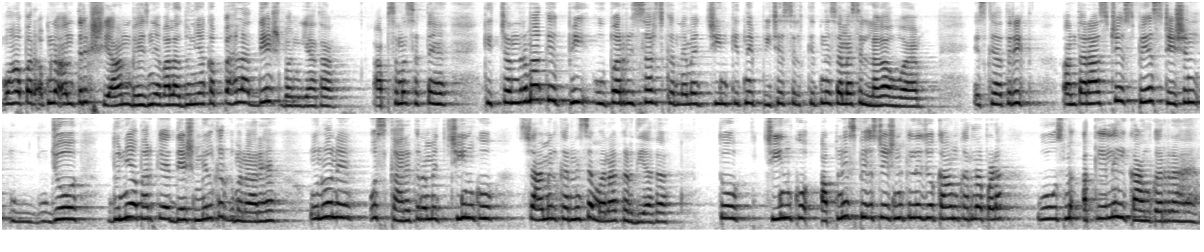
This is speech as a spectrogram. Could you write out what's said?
वहाँ पर अपना अंतरिक्ष यान भेजने वाला दुनिया का पहला देश बन गया था। आप समझ सकते हैं कि चंद्रमा के भी ऊपर रिसर्च करने में चीन कितने पीछे से, कितने समय से लगा हुआ है। इसके अतिरिक्त अंतर्राष्ट्रीय स्पेस स्टेशन जो दुनिया भर के देश मिलकर बना रहे हैं, उन्होंने उस कार्यक्रम में चीन को शामिल करने से मना कर दिया था। तो चीन को अपने स्पेस स्टेशन के लिए जो काम करना पड़ा, वो उसमें अकेले ही काम कर रहा है।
